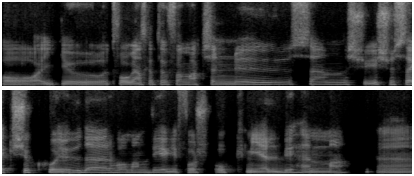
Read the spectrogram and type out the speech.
har ju två ganska tuffa matcher nu. Sen 26-27 där har man Degerfors och Mjällby hemma. Eh,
